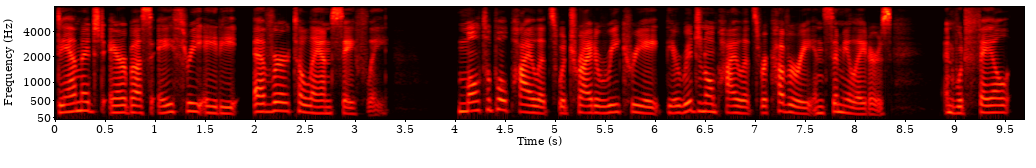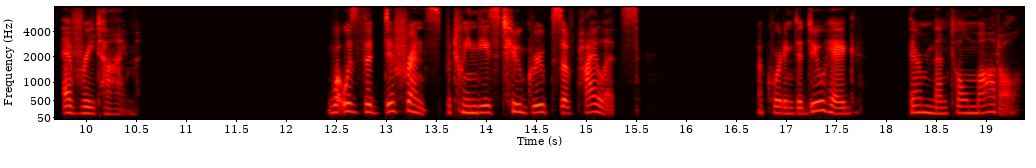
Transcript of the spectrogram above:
damaged Airbus A380 ever to land safely. Multiple pilots would try to recreate the original pilot's recovery in simulators and would fail every time. What was the difference between these two groups of pilots? According to Duhigg, their mental model.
